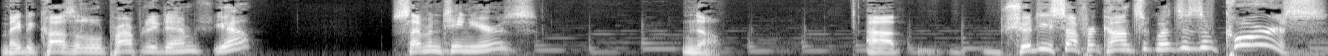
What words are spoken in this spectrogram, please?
Maybe cause a little property damage? Yeah. 17 years? No. Uh, should he suffer consequences? Of course.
